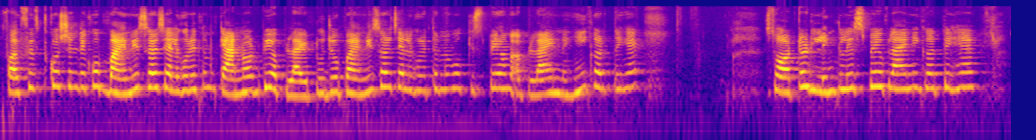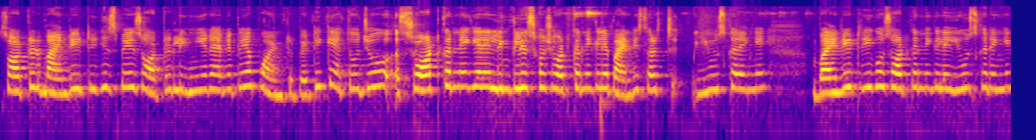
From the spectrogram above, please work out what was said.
फिफ्थ क्वेश्चन देखो binary search algorithm can not be apply to जो बाइनरी सर्च एल्गोरिथम है वो किस पे हम अप्लाई नहीं करते हैं सॉर्टेड लिंक लिस्ट पे अप्लाई नहीं करते हैं सॉर्टेड बाइनरी ट्रीज पे सॉर्टेड लीनियर एरे पे या पॉइंटर पे, ठीक है? तो जो शॉर्ट करने के लिए लिंक लिस्ट को शॉर्ट करने के लिए बाइनरी सर्च यूज़ करेंगे बाइनरी ट्री को सॉर्ट करने के लिए यूज़ करेंगे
